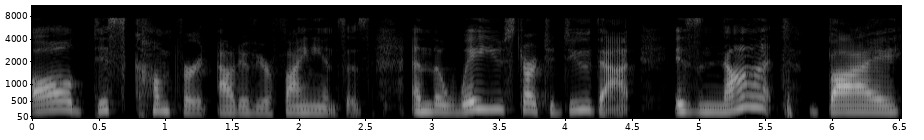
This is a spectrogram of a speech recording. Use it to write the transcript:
all discomfort out of your finances. And the way you start to do that is not by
